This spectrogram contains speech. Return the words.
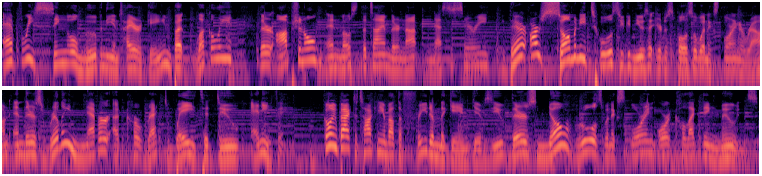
every single move in the entire game, but luckily, they're optional, and most of the time they're not necessary. There are so many tools you can use at your disposal when exploring around, and there's really never a correct way to do anything. Going back to talking about the freedom the game gives you, there's no rules when exploring or collecting moons.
